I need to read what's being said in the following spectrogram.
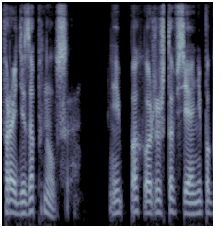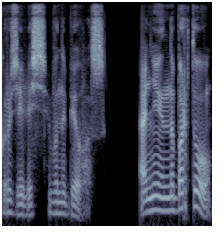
Фредди запнулся. И похоже, что все они погрузились в анабиоз. Они на борту,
